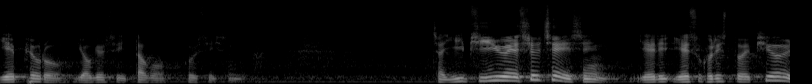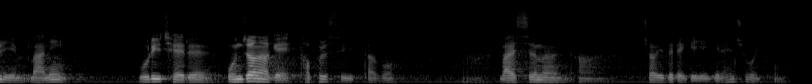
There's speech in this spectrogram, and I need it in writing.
예표로 여길 수 있다고 볼 수 있습니다. 자, 이 비유의 실체이신 예수 그리스도의 피 흘림만이 우리 죄를 온전하게 덮을 수 있다고 어, 말씀은 어, 저희들에게 얘기를 해주고 있습니다.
